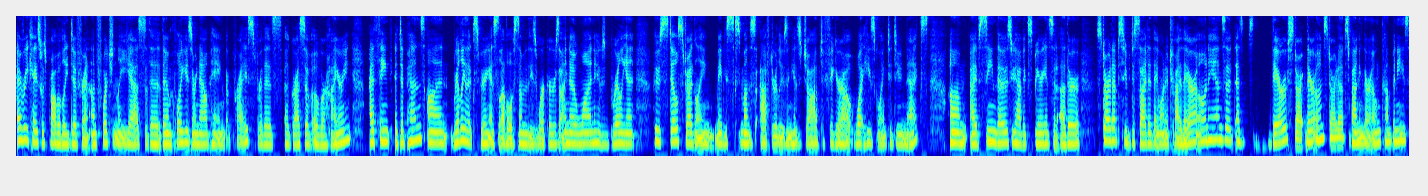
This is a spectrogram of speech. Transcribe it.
every case was probably different. Unfortunately, yes, the, the employees are now paying the price for this aggressive overhiring. I think it depends on really the experience level of some of these workers. I know one who's brilliant, who's still struggling maybe six months after losing his job to figure out what he's going to do next. Um, I've seen those who have experience at other startups who've decided they want to try their own hands at, at their start their own startups, finding their own companies.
